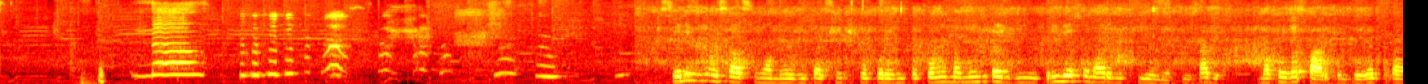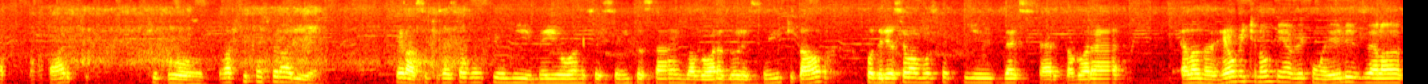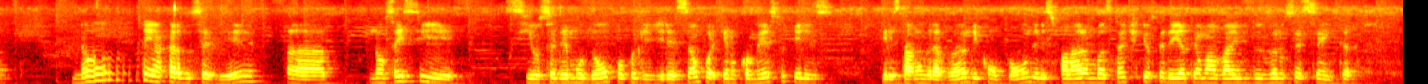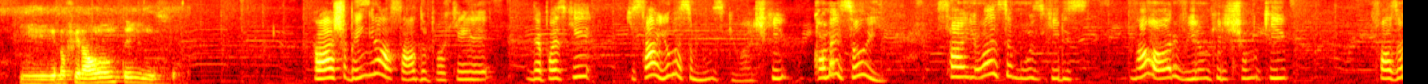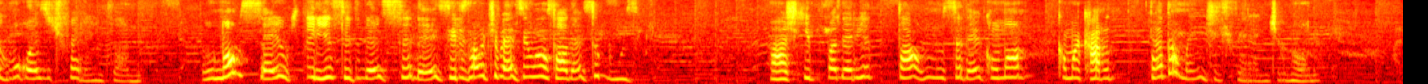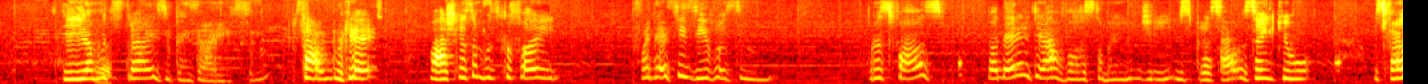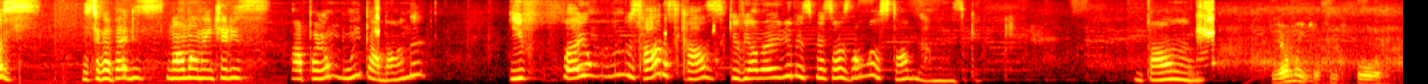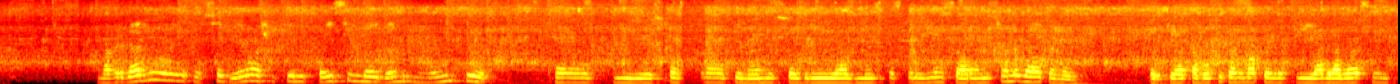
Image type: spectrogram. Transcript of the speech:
Não! Se eles lançassem uma música assim, tipo, por exemplo, como uma música de trilha sonora de filme, assim, sabe? Uma coisa à parte, um projeto à parte, tipo, eu acho que funcionaria. Sei lá, se tivesse algum filme meio anos 60 saindo agora adolescente e tal, poderia ser uma música que desse certo. Agora, ela realmente não tem a ver com eles, ela não tem a cara do CD. Uh, não sei se, se o CD mudou um pouco de direção, porque no começo que eles que eles estavam gravando e compondo, eles falaram bastante que o CD ia ter uma vibe dos anos 60. E no final não tem isso. Eu acho bem engraçado, porque depois que, que saiu essa música, eu acho que começou aí. Saiu essa música, eles na hora viram que eles tinham que fazer alguma coisa diferente, sabe? Eu não sei o que teria sido desse CD se eles não tivessem lançado essa música. Eu acho que poderia estar um CD com uma, com uma cara totalmente diferente agora. E é muito estranho se pensar isso, sabe? Porque eu acho que essa música foi, foi decisiva, assim, para os fãs poderem ter a voz também de expressar. Eu sei que o, os fãs dos eles normalmente eles apoiam muito a banda. E foi um dos raros casos que eu vi a maioria das pessoas não gostando da música. Então. Realmente, assim, tipo. Na verdade, o, o CD eu acho que ele foi se moldando muito com o que os fãs estão opinando sobre as músicas que eles lançaram. Isso é legal também. Porque acabou ficando uma coisa que agradou assim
